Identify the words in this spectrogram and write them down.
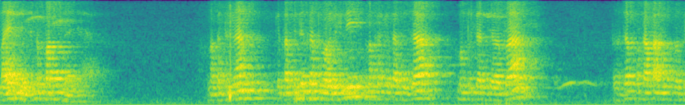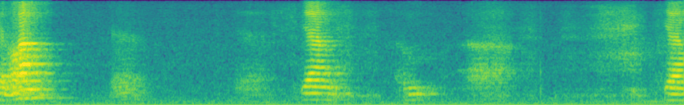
lain di tempat belajar. Maka dengan kita bedakan dua hal ini, maka kita bisa memberikan jawaban terhadap perkataan sebagian orang eh, yang yang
